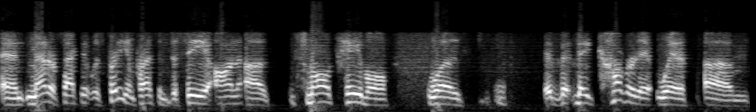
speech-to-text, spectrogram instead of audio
and matter of fact, it was pretty impressive to see on a small table was they covered it with um,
